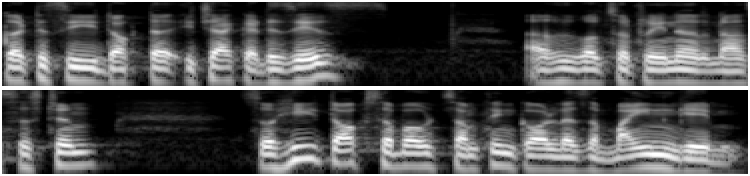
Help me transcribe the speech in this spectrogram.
courtesy Dr. Ichak Adizes, uh, who's also a trainer in our system. So he talks about something called as a mine game,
